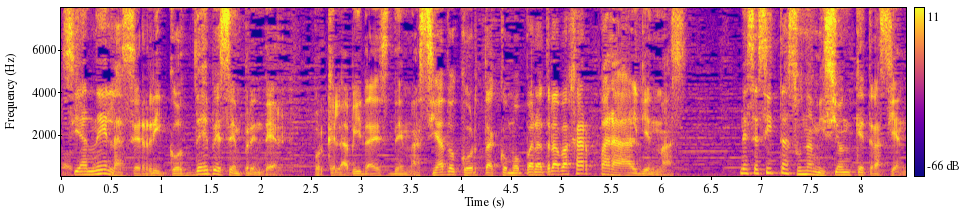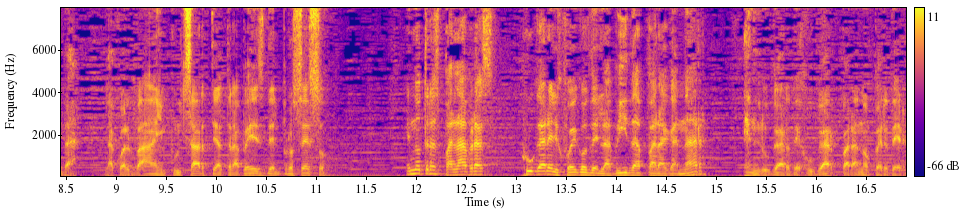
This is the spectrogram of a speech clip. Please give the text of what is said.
Si anhelas ser rico, debes emprender, porque la vida es demasiado corta como para trabajar para alguien más. Necesitas una misión que trascienda, la cual va a impulsarte a través del proceso. En otras palabras, jugar el juego de la vida para ganar en lugar de jugar para no perder.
